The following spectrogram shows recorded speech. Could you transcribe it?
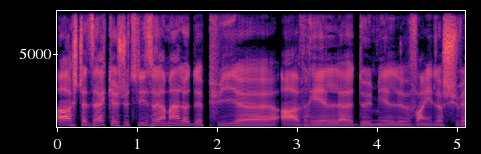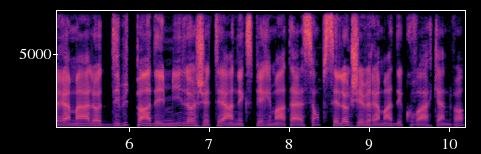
Ah, je te dirais que j'utilise vraiment là, depuis euh, avril 2020. Euh, là, je suis vraiment là, début de pandémie, là, j'étais en expérimentation. Puis c'est là que j'ai vraiment découvert Canva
